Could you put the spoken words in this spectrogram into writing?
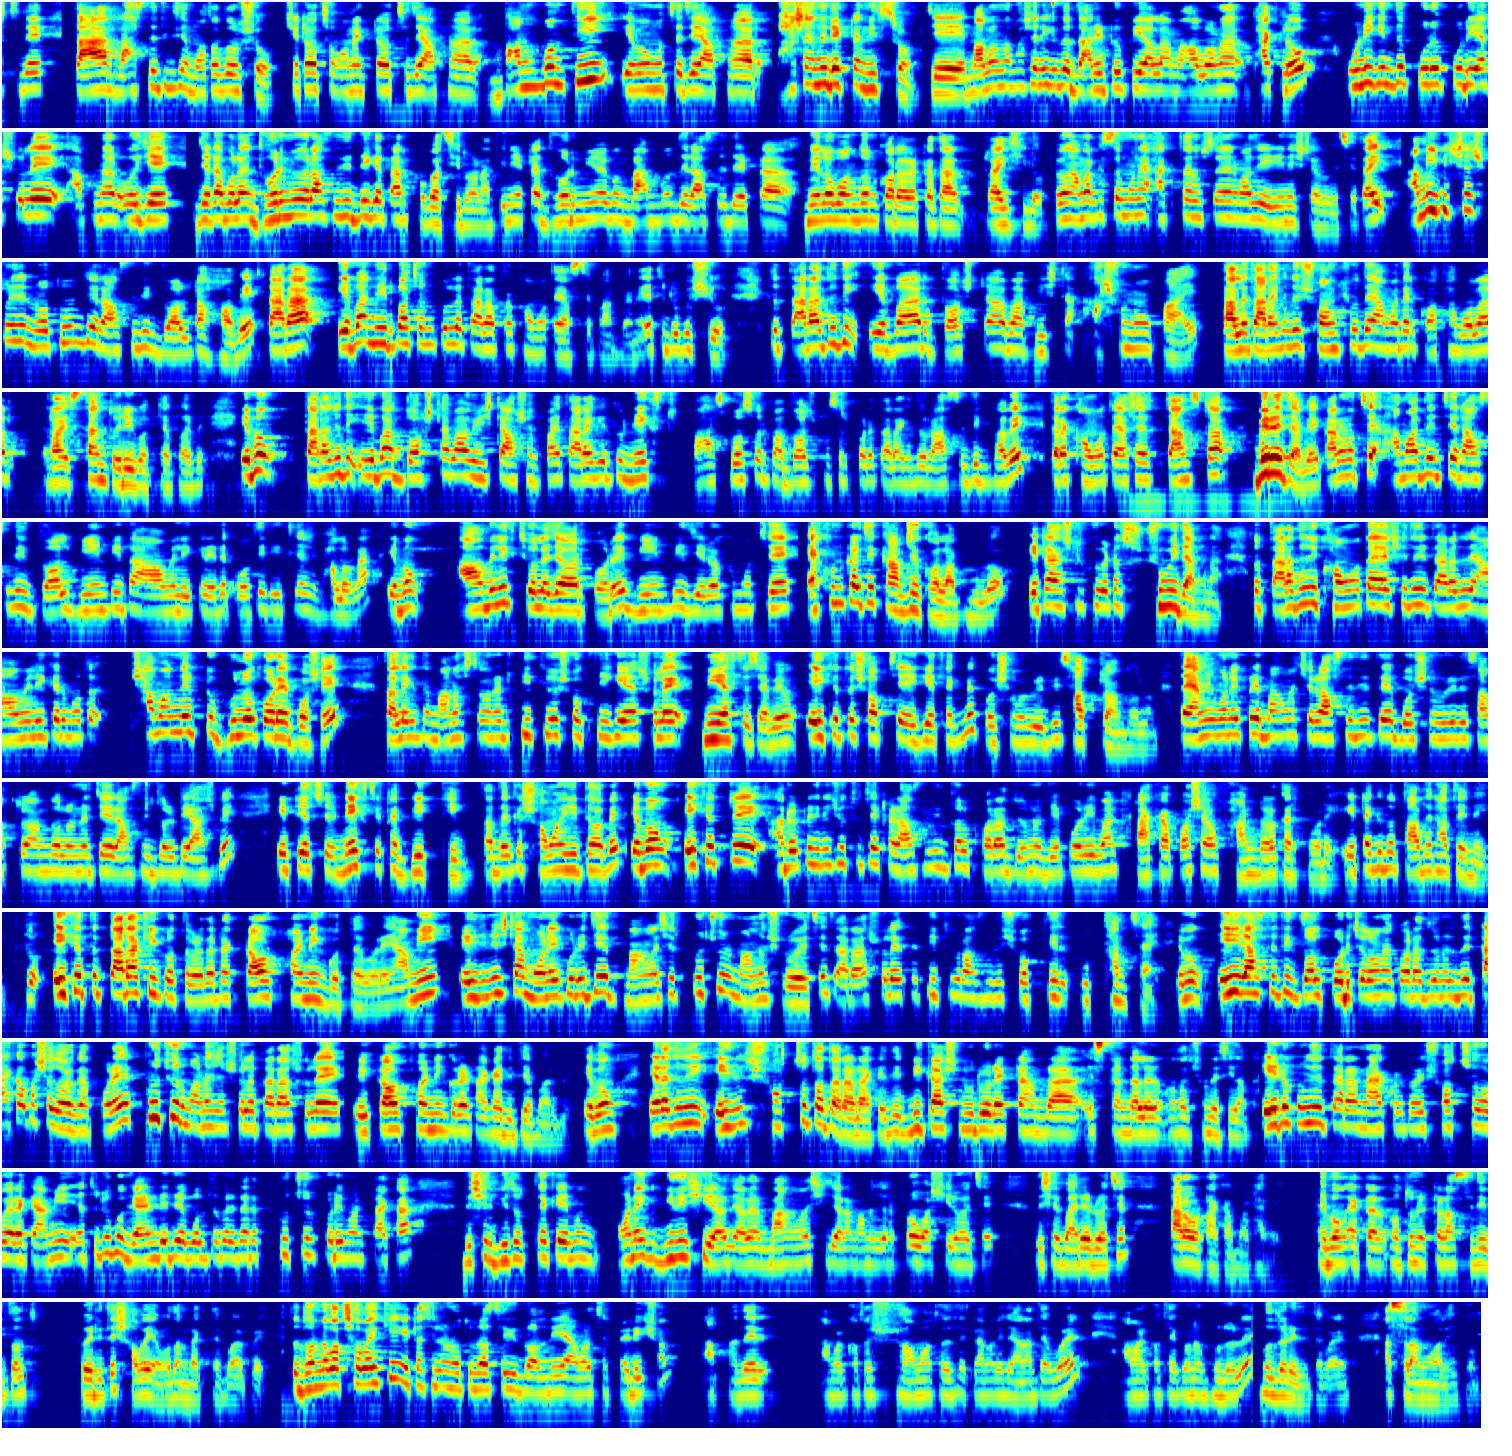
তার রাজনৈতিক যে মতাদর্শ, সেটা হচ্ছে অনেকটা হচ্ছে যে আপনার বামপন্থী এবং হচ্ছে যে আপনার ভাসানির একটা মিশ্রণ। যে মালানা ভাসানি কিন্তু দাড়ি টুপি আলা মাওলানা থাকলেও উনি কিন্তু পুরোপুরি আসলে আপনার ওই যে, যেটা বলেন ধর্মীয় রাজনীতির দিকে তার ফোকাস ছিল না। তিনি একটা ধর্মীয় এবং বামপন্থী রাজনীতির একটা মেলবন্ধন করার একটা তার ট্রাই ছিল। এবং আমার কাছে মনে হয় আক্তার হোসেনের মাঝে এই জিনিসটা রয়েছে। তাই আমি বিশ্বাস করি যে নতুন যে রাজনৈতিক দলটা হবে, তারা এবার নির্বাচন করলে তারা তো ক্ষমতায় আসতে পারবে না, এতটুকু শিওর তো তারা যদি এবার দশটা বা বিশটা আসনও পায়, তাহলে তারা কিন্তু সংসদে আমাদের কথা বলার স্থান তৈরি করতে পারবে। এবং তারা যদি এবার দশটা বা বিশটা আসন পায়, তারা কিন্তু নেক্সট পাঁচ বছর বা দশ বছর পরে তারা কিন্তু রাজনৈতিক ভাবে তারা ক্ষমতায় আসার চান্সটা বেড়ে যাবে। কারণ হচ্ছে আমাদের যে রাজনৈতিক দল বিএনপি বা আওয়ামী লীগের এদের অতীত ইতিহাস ভালো না এবং আওয়ামী লীগ চলে যাওয়ার পরে বিএনপি যেরকম হচ্ছে এখনকার যে কার্যকলাপগুলো এটা আসলে খুব একটা সুবিধার না। তো তারা যদি ক্ষমতায় এসে যদি তারা যদি আওয়ামী লীগের মতো সামান্য একটু ভুলও করে বসে, তাহলে কিন্তু মানুষ তখন একটা তৃতীয় শক্তিকে আসলে নিয়ে আসতে চাবে এবং এই ক্ষেত্রে সবচেয়ে এগিয়ে থাকবে বৈষম্য বিরোধী ছাত্র আন্দোলন। তাই আমি মনে করি বাংলাদেশের রাজনীতিতে বৈষম্য বিরোধী ছাত্র আন্দোলনের যে রাজনৈতিক দলটি আসবে, এটি হচ্ছে নেক্সট একটা বিগ থিং তাদেরকে সময় দিতে হবে এবং এক্ষেত্রে আরও একটা জিনিস হচ্ছে যে একটা রাজনৈতিক দল করার জন্য যে পরিমাণ টাকা পয়সা ফান্ড দরকার পড়ে, এটা কিন্তু তাদের হাতে নেই। তো এই ক্ষেত্রে তারা কি করতে পারে? তারা ক্রাউড ফান্ডিং করতে পারে। আমি এই জিনিসটা মনে করি যে বাংলাদেশের প্রচুর মানুষ রয়েছে যারা আসলে একটা তৃতীয় রাজনৈতিক শক্তির উত্থান চায়। এবং এই রাজনৈতিক দল পরিচালনা করার জন্য যদি টাকা পয়সা দরকার পড়ে, প্রচুর মানুষ আসলে তারা আসলে ওই ক্রাউড ফান্ডিং করে টাকা দিতে পারবে। এবং এরা যদি এই স্বচ্ছতা তারা রাখে, যে বিকাশ নুরুর একটা আমরা স্ক্যান্ডালের কথা শুনেছিলাম, এইরকম যদি তারা না করে তাদের স্বচ্ছভাবে রাখে, আমি এতটুকু গ্যারান্টি দিয়ে বলতে পারি, তারা প্রচুর পরিমাণ টাকা দেশের ভিতর থেকে এবং অনেক বিদেশিরা, যারা বাংলাদেশি, যারা মানুষ, যারা প্রবাসী রয়েছে, দেশের বাইরে রয়েছেন তারাও টাকা পাঠাবে। এবং একটা নতুন একটা রাজনৈতিক দল তৈরিতে সবাই অবদান রাখতে পারবে। তো ধন্যবাদ সবাইকে। এটা ছিল নতুন রাজনৈতিক দল নিয়ে আমার হচ্ছে প্রেডিকশন আপনাদের, আমার কথা সহমত হয়ে থাকলে আমাকে জানাতে পারেন। আমার কথায় কোনো ভুল হলে ভুল ধরে দিতে পারেন। আসসালামু আলাইকুম।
